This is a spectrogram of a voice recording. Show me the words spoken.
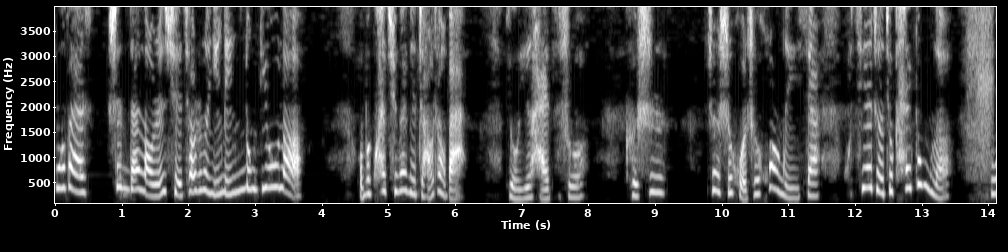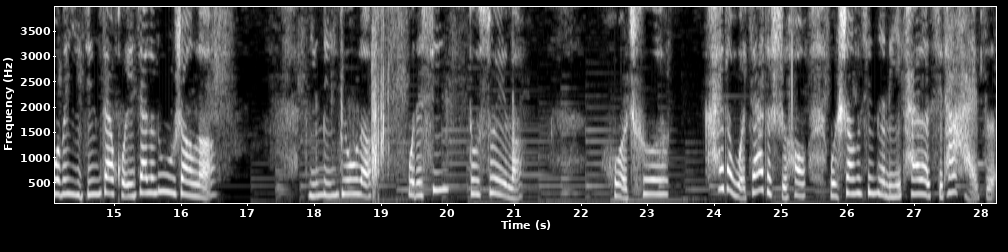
我把圣诞老人雪橇上的银铃弄丢了。我们快去外面找找吧，有一个孩子说。可是，这时火车晃了一下，接着就开动了。我们已经在回家的路上了。银铃丢了，我的心都碎了。火车开到我家的时候，我伤心地离开了其他孩子。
